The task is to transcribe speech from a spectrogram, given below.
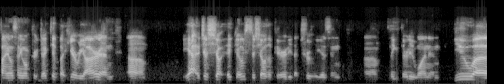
finals anyone predicted, but here we are, and um, yeah, it just show it goes to show the purity that truly is in um, League 31, and you uh,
